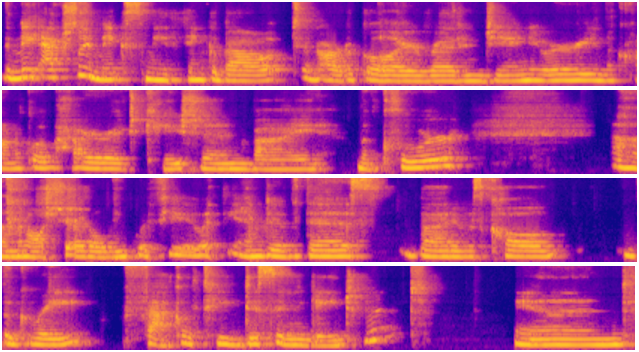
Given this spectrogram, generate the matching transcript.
it may actually makes me think about an article I read in January in the Chronicle of Higher Education by McClure. Um, and I'll share the link with you at the end of this. But it was called The Great Faculty Disengagement. And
